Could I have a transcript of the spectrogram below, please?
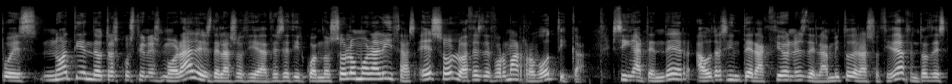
pues no atiende a otras cuestiones morales de la sociedad. Es decir, cuando solo moralizas eso, lo haces de forma robótica, sin atender a otras interacciones del ámbito de la sociedad. Entonces,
